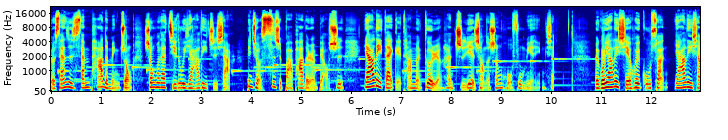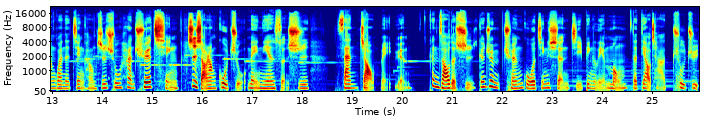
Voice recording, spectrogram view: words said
有三十三趴的民众生活在极度压力之下。并且有四十八趴的人表示，压力带给他们个人和职业上的生活负面影响。美国压力协会估算，压力相关的健康支出和缺勤，至少让雇主每年损失三兆美元。更糟的是，根据全国精神疾病联盟的调查数据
